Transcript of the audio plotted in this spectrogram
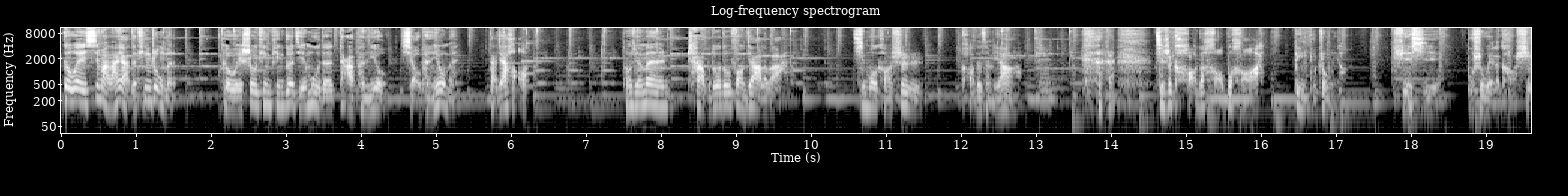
各位喜马拉雅的听众们，各位收听平哥节目的大朋友、小朋友们，大家好！同学们差不多都放假了吧？期末考试考得怎么样啊？其实考得好不好啊，并不重要。学习不是为了考试，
